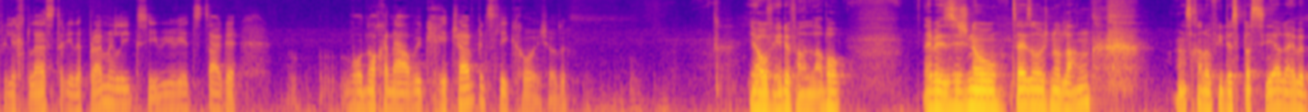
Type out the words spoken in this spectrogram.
vielleicht Leicester in der Premier League gewesen, würde ich jetzt sagen, wo nachher auch wirklich in die Champions League gekommen ist, oder? Ja, auf jeden Fall, aber eben, es ist noch, die Saison ist noch lang, es kann noch vieles passieren, eben,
